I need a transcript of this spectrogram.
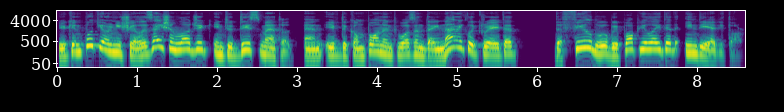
You can put your initialization logic into this method, and if the component wasn't dynamically created, the field will be populated in the editor.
